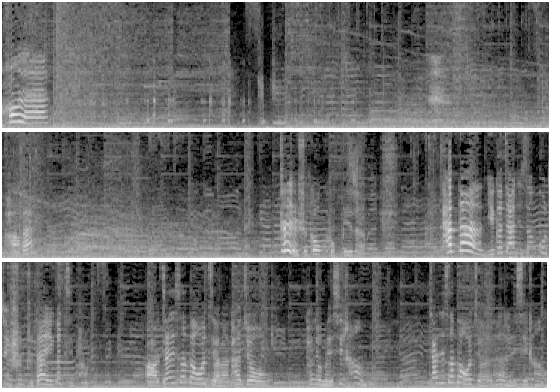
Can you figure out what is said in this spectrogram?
后呢？好吧，这也是够苦逼的。他带一个加基森，估计是只带一个机票啊。加基森被我解了，他就他就没戏唱了。加基森被我解了，他就没戏唱了。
